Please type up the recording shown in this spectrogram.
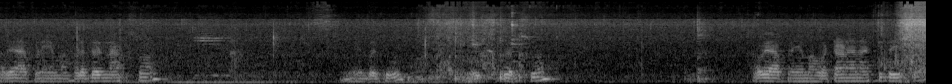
હવે આપણે એમાં હળદર નાખશું. અને બધું મિક્સ કરશું. હવે આપણે એમાં વટાણા નાખી દઈશું.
